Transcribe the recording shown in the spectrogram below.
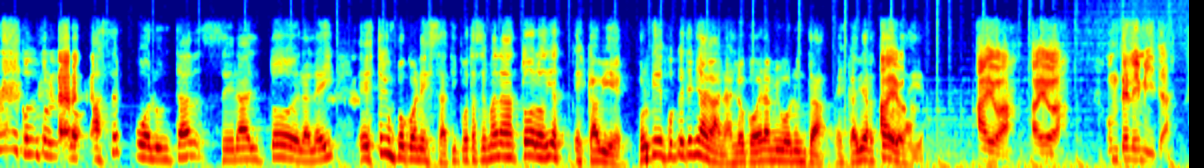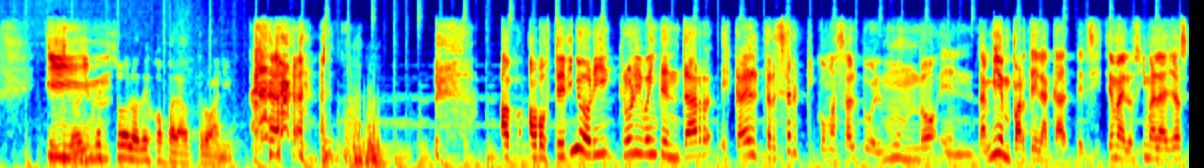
no descontrol, pero hacer tu voluntad será el todo de la ley. Estoy un poco en esa, tipo, esta semana todos los días escabié. ¿Por qué? Porque tenía ganas, loco, era mi voluntad, escabiar todos los días. Ahí va, ahí va. Un telemita. Sí, Y el lo dejo para otro año. a, posteriori, Crowley va a intentar escalar el tercer pico más alto del mundo, en también parte de del sistema de los Himalayas,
